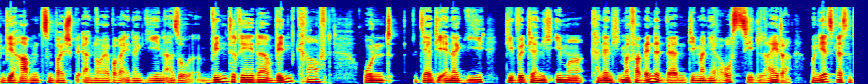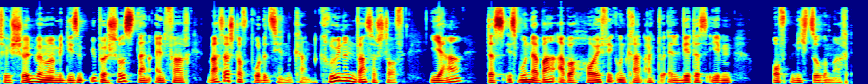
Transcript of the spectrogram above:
Wir haben zum Beispiel erneuerbare Energien, also Windräder, Windkraft und ja, die Energie, die wird ja nicht immer, kann ja nicht immer verwendet werden, die man hier rauszieht, leider. Und jetzt wäre es natürlich schön, wenn man mit diesem Überschuss dann einfach Wasserstoff produzieren kann. Grünen Wasserstoff. Ja, das ist wunderbar, aber häufig und gerade aktuell wird das eben oft nicht so gemacht.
